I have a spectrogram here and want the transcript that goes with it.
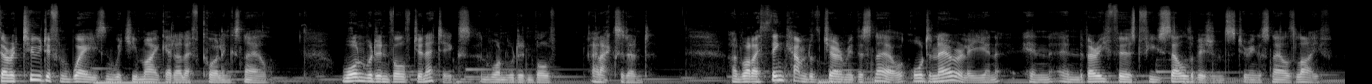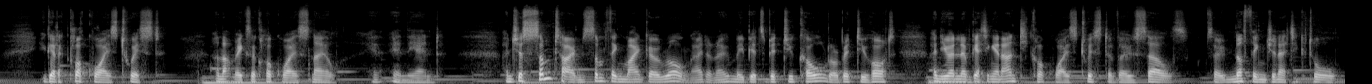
There are two different ways in which you might get a left coiling snail. One would involve genetics, and one would involve an accident. And what I think happened with Jeremy the snail, ordinarily in, in, in the very first few cell divisions during a snail's life, you get a clockwise twist, and that makes a clockwise snail in, in the end. And just sometimes something might go wrong. I don't know, maybe it's a bit too cold or a bit too hot, and you end up getting an anti clockwise twist of those cells. So nothing genetic at all.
